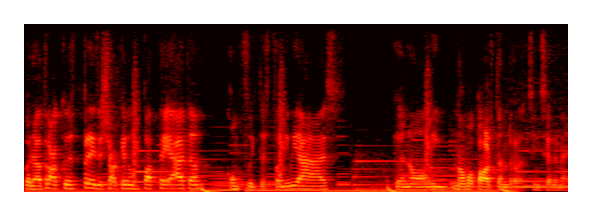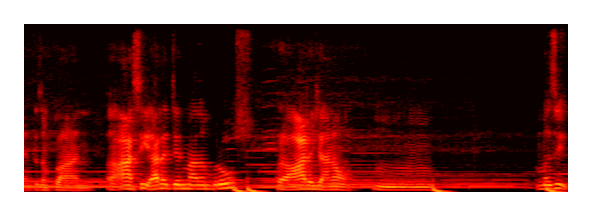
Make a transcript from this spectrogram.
però trobo que després això queda un poc tallat amb conflictes familiars, que no, no m'aporten res, sincerament. És en plan, ah, sí, ara ets germà d'en Bruce, però ara ja no. Mm, m'és i-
